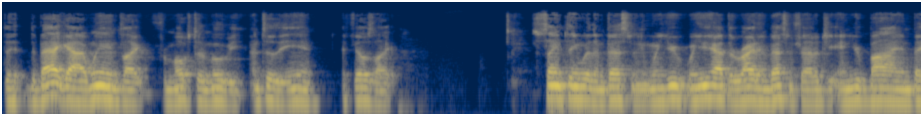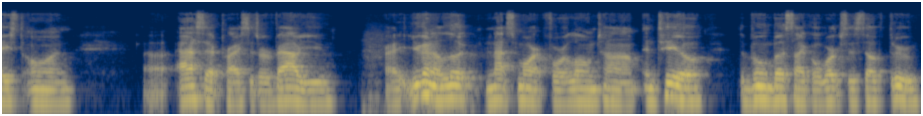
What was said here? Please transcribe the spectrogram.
the, the bad guy wins like for most of the movie until the end. It feels like. Same thing with investing. When you when you have the right investment strategy and you're buying based on uh, asset prices or value, right? You're gonna look not smart for a long time until the boom bust cycle works itself through,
